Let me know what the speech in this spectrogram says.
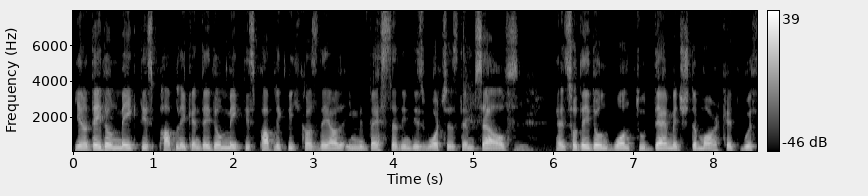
you know they don't make this public and they don't make this public because they are invested in these watches themselves and so they don't want to damage the market with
